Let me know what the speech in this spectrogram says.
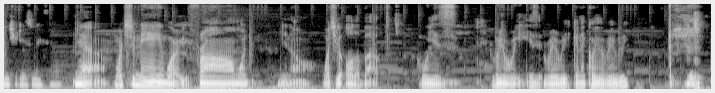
Introduce myself. Yeah. What's your name? Where are you from? What you know? What you're all about? Who is Riri? Is it Riri? Can I call you Riri?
